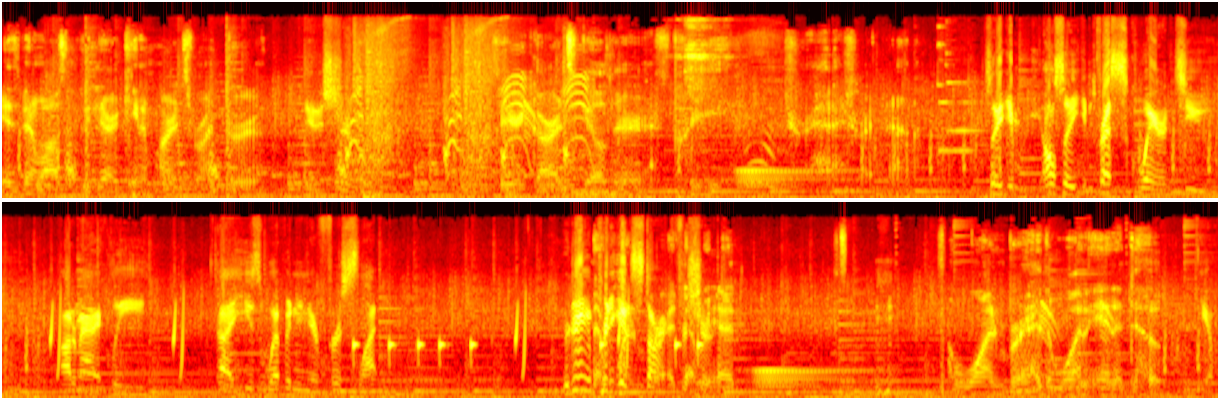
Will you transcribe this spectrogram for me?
It's been a while since we did our Kingdom Hearts run through. Is true. So your guard skills are pretty trash right now. So you can also you can press square to automatically uh, use a weapon in your first slot. We're doing a pretty good start for sure. one bread, one antidote. Yep.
